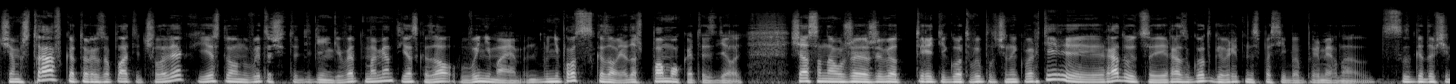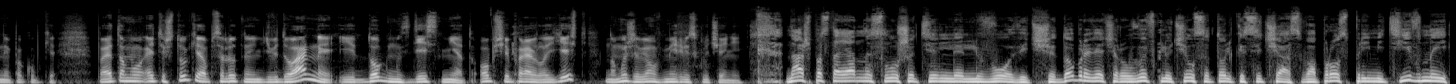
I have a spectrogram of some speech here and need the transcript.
чем штраф, который заплатит человек, если он вытащит эти деньги. В этот момент я сказал, вынимаем. Не просто сказал, я даже помог это сделать. Сейчас она уже живет третий год в выплаченной квартире, радуется и раз в год говорит мне спасибо примерно с годовщиной покупки. Поэтому эти штуки абсолютно индивидуальны, и догмы здесь нет. Общие правила есть, но мы живем в мире исключений. Наш постоянный слушатель Львович. Добрый вечер. Увы, включился только сейчас. Вопрос примитивный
